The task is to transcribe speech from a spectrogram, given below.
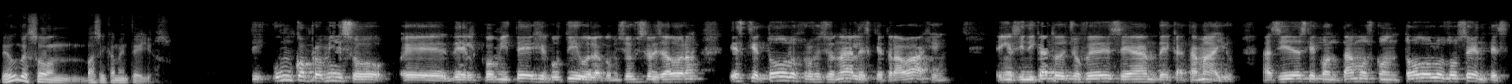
¿de dónde son básicamente ellos? Sí, un compromiso eh, del comité ejecutivo de la comisión fiscalizadora es que todos los profesionales que trabajen en el sindicato de choferes sean de Catamayo. Así es que contamos con todos los docentes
